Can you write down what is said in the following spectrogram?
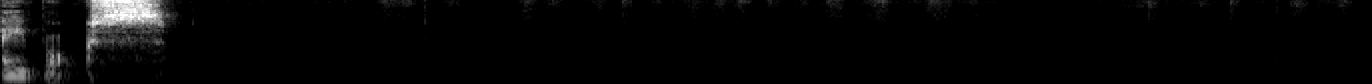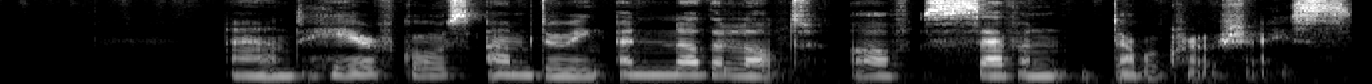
a box. And here, of course, I'm doing another lot of seven double crochets.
